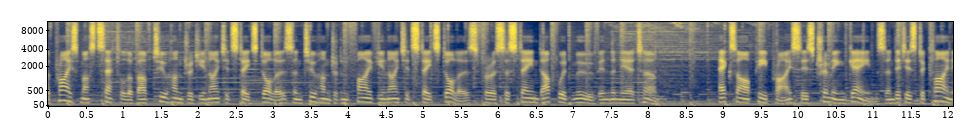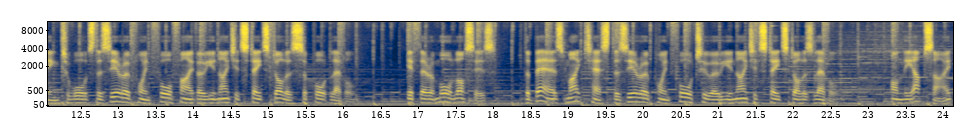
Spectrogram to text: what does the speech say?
the price must settle above 200 United States dollars and 205 United States dollars for a sustained upward move in the near term. XRP price is trimming gains and it is declining towards the 0.450 United States dollars support level. If there are more losses, the bears might test the 0.420 United States dollars level. On the upside,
